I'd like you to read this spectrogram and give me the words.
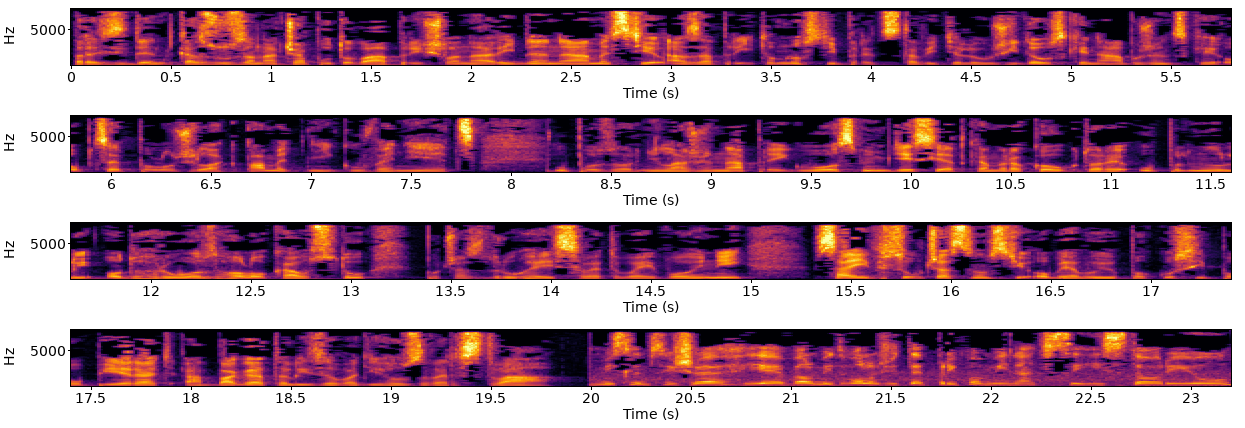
Prezidentka Zuzana Čaputová prišla na Rybné námestie a za prítomnosti predstaviteľov židovskej náboženskej obce položila k pamätníku veniec. Upozornila, že napriek 8 desiatkam rokov, ktoré uplynuli od hrôz holokaustu počas druhej svetovej vojny, sa i v súčasnosti objavujú pokusy popierať a bagatelizovať jeho zverstvá. Myslím si, že je veľmi dôležité pripomínať si históriu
